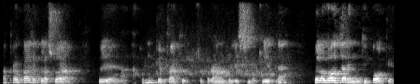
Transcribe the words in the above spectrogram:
ma Prabhupada con la sua lui ha comunque fatto suo programma bellissimo Kirtan, quella volta erano venuti pochi.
